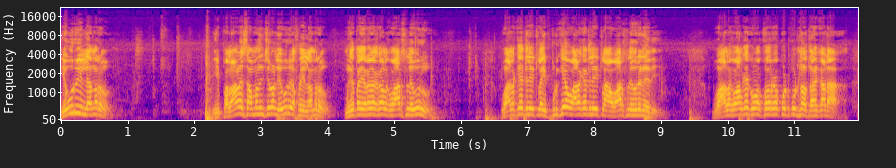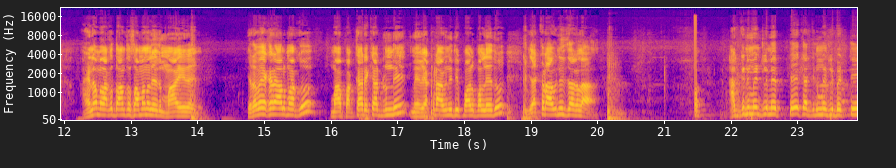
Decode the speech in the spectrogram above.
ఎవరు వీళ్ళందరూ? ఈ పొలానికి సంబంధించిన వాళ్ళు ఎవరు అసలు వీళ్ళందరూ? మిగతా ఇరవై ఎకరాలకు వారసులు ఎవరు? వాళ్ళకే తెలియ ఇట్లా ఇప్పటికే వాళ్ళకే తెలియ ఇట్లా ఆ వారసులు ఎవరు అనేది? వాళ్ళకి వాళ్ళకే ఒకరిగా కొట్టుకుంటున్నారు దానికాడ. అయినా మాకు దాంతో సంబంధం లేదు. మా ఇరవై ఎకరాలు మాకు మా పక్కా రికార్డు ఉంది. మేము ఎక్కడ అవినీతి పాల్పడలేదు. ఎక్కడ అవినీతి జరగల. అగ్రిమెంట్ల మీద ఫేక్ అగ్రిమెంట్లు పెట్టి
